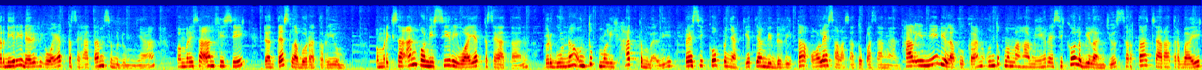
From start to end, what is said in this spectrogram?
terdiri dari riwayat kesehatan sebelumnya, pemeriksaan fisik, dan tes laboratorium. Pemeriksaan kondisi riwayat kesehatan berguna untuk melihat kembali resiko penyakit yang diderita oleh salah satu pasangan. Hal ini dilakukan untuk memahami resiko lebih lanjut serta cara terbaik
